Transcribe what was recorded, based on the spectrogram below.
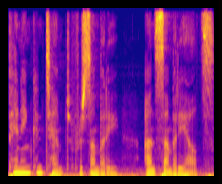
pinning contempt for somebody on somebody else.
